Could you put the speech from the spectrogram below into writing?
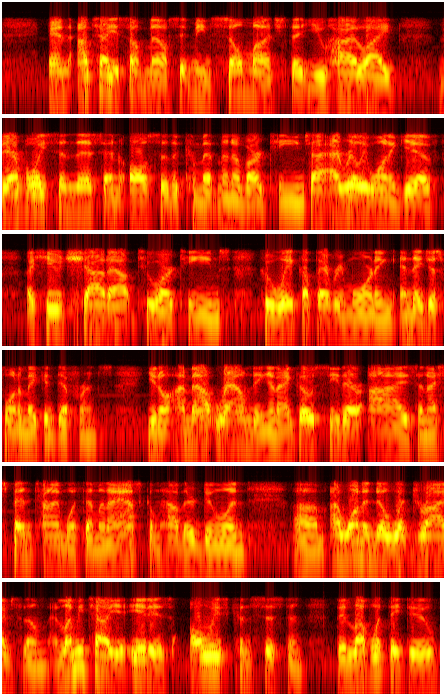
And I'll tell you something else. It means so much that you highlight their voice in this and also the commitment of our teams. I, I really want to give a huge shout out to our teams who wake up every morning and they just want to make a difference. You know, I'm out rounding and I go see their eyes and I spend time with them and I ask them how they're doing. Um, I want to know what drives them. And let me tell you, it is always consistent. They love what they do,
